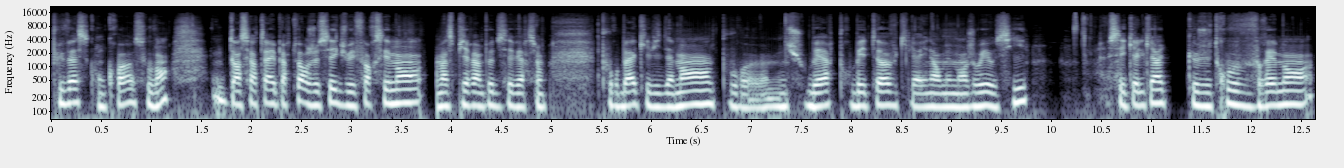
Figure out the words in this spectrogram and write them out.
plus vaste qu'on croit souvent. Dans certains répertoires, je sais que je vais forcément m'inspirer un peu de ces versions. Pour Bach évidemment, pour Schubert, pour Beethoven qu'il a énormément joué aussi. C'est quelqu'un que je trouve vraiment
